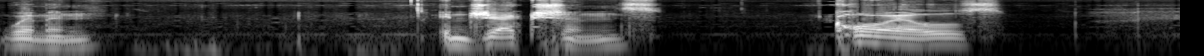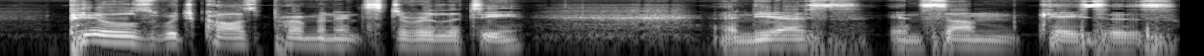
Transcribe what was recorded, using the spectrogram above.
women, injections, coils, pills which cause permanent sterility, and yes, in some cases,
